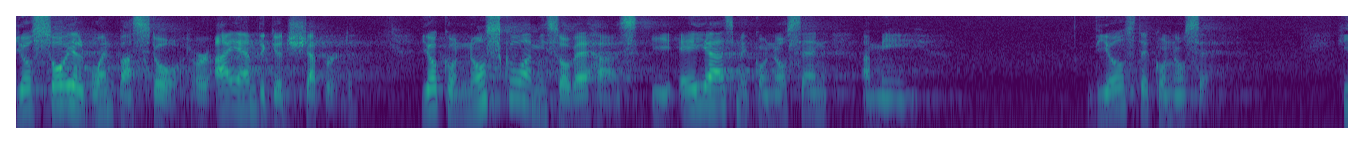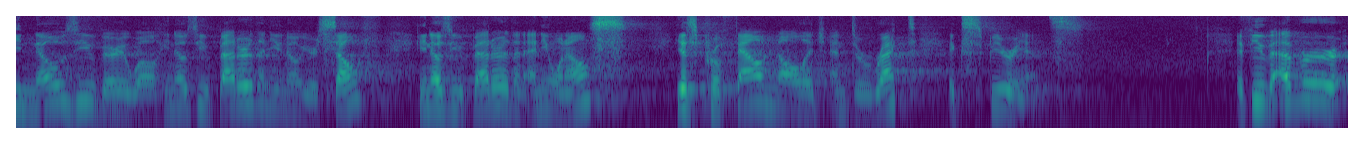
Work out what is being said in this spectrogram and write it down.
Yo soy el buen pastor, or I am the good shepherd. Yo conozco a mis ovejas y ellas me conocen a mí. Dios te conoce. He knows you very well. He knows you better than you know yourself. He knows you better than anyone else. He has profound knowledge and direct experience. If you've ever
